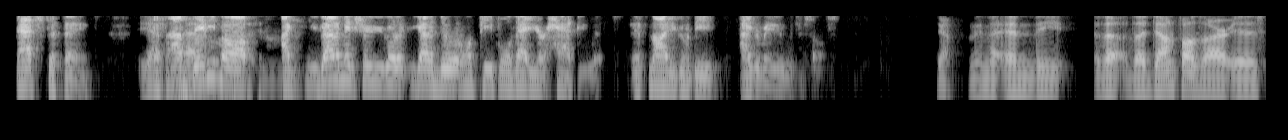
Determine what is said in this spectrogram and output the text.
That's the thing. Yeah, if I bid him up, I, you got to make sure you go. You got to do it with people that you're happy with. If not, you're going to be aggravated with yourself. Yeah, and the, and the the the downfalls are is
